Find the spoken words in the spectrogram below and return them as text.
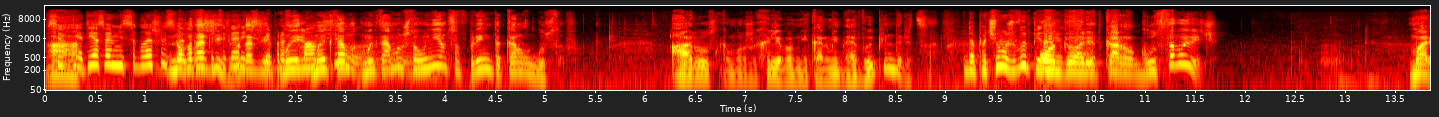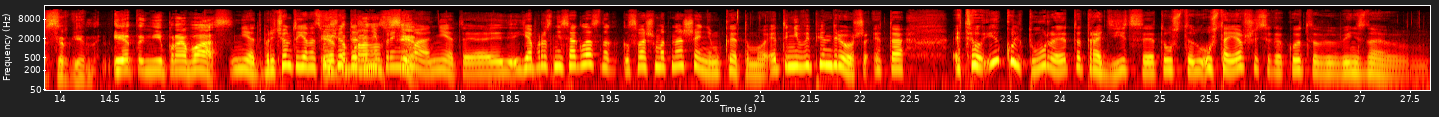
Все, а, нет, я с вами не соглашусь. Но подождите, подождите. Мы, мы, к тому, мы к тому, что у немцев принято Карл Густав. А русскому же хлебом не корми, дай выпендриться. Да почему же выпендриться? Он говорит, Карл Густавович. Марья Сергеевна, это не про вас. Нет, причем-то я на свой это счет даже не принимаю. Всех. Нет, э, я просто не согласна с вашим отношением к этому. Это не выпендрешь, это, это и культура, это традиция, это устоявшийся какой-то, я не знаю,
